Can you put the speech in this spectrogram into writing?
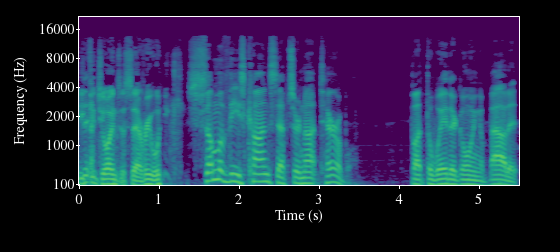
He th- joins us every week. some of these concepts are not terrible, but the way they're going about it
